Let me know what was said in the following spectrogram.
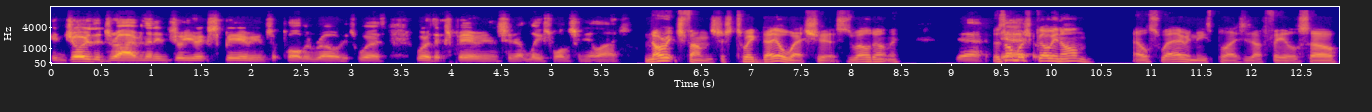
Enjoy the drive and then enjoy your experience at Portman Road. It's worth worth experiencing at least once in your life. Norwich fans just twig they'll wear shirts as well, don't they? Yeah, There's yeah, not much going on elsewhere in these places, I feel. So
